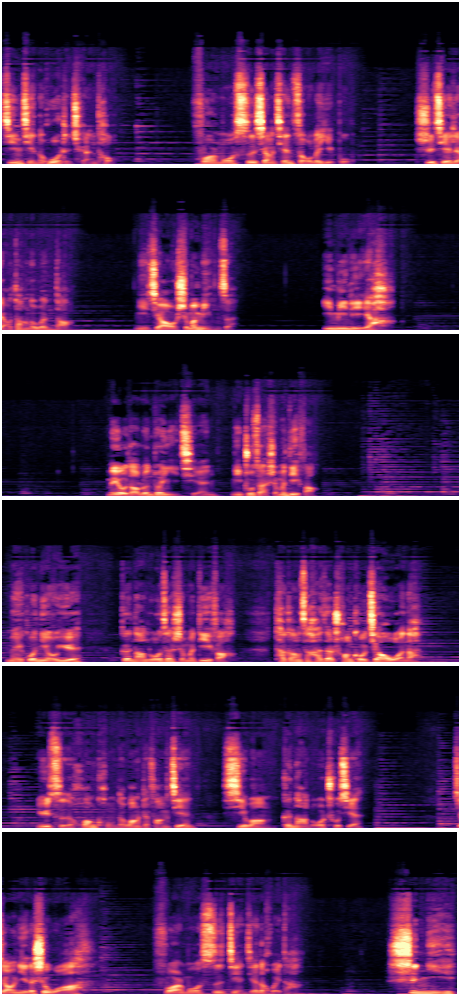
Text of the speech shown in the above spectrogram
紧紧地握着拳头。福尔摩斯向前走了一步，直截了当地问道：“你叫什么名字？”“伊米里亚。”“没有到伦敦以前，你住在什么地方？”“美国纽约。”“根纳罗在什么地方？他刚才还在窗口叫我呢。”女子惶恐地望着房间，希望根纳罗出现。教你的是我，福尔摩斯简洁的回答：“是你？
